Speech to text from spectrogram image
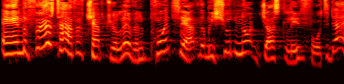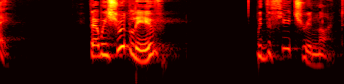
And the first half of chapter 11 points out that we should not just live for today, that we should live with the future in mind.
